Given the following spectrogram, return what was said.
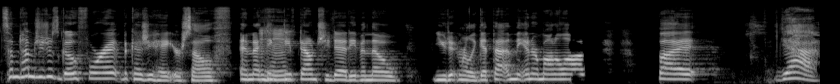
sometimes you just go for it because you hate yourself, and I think mm-hmm. deep down she did, even though you didn't really get that in the inner monologue. But yeah,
